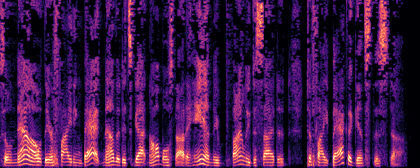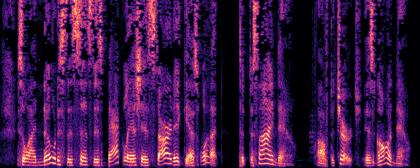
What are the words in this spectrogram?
So now they're fighting back. Now that it's gotten almost out of hand, they finally decided to fight back against this stuff. So I noticed that since this backlash has started, guess what? Took the sign down off the church. It's gone now.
